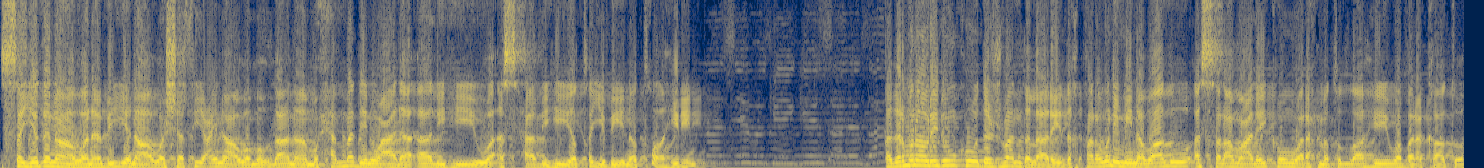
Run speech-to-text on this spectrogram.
سيدنا ونبينا وشفيعنا ومولانا محمد وعلى آله وأصحابه الطيبين الطاهرين قدرمن اوریدونکو د ژوند د لارې د خپرونې مینوالو السلام علیکم ورحمت الله وبرکاته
